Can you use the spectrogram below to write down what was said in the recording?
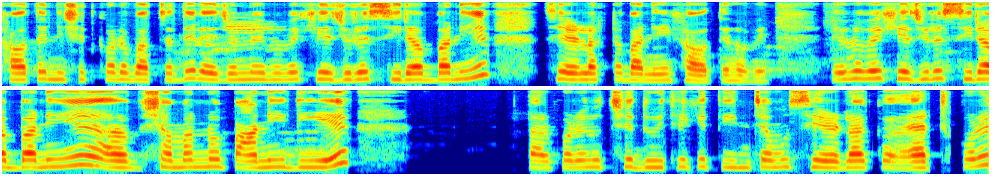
খাওয়াতে নিষেধ করে বাচ্চাদের এই জন্য এভাবে খেজুরের সিরাপ বানিয়ে সেরেলাকটা বানিয়ে খাওয়াতে হবে। এভাবে খেজুরের সিরাপ বানিয়ে সামান্য পানি দিয়ে তারপরে হচ্ছে দুই থেকে তিন চামচ সেরেলাক অ্যাড করে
